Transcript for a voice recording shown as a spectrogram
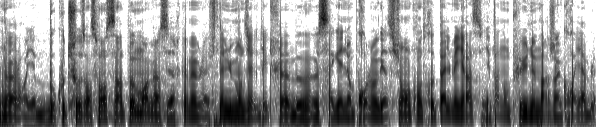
Ouais, alors il y a beaucoup de choses. En ce moment, c'est un peu moins bien. C'est-à-dire quand même la finale du mondial des clubs, euh, ça gagne en prolongation contre Palmeiras. Il n'y a pas non plus une marge incroyable,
